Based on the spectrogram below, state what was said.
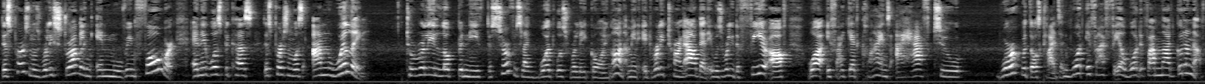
this person was really struggling in moving forward. And it was because this person was unwilling to really look beneath the surface, like what was really going on. I mean, it really turned out that it was really the fear of, well, if I get clients, I have to work with those clients. And what if I fail? What if I'm not good enough?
